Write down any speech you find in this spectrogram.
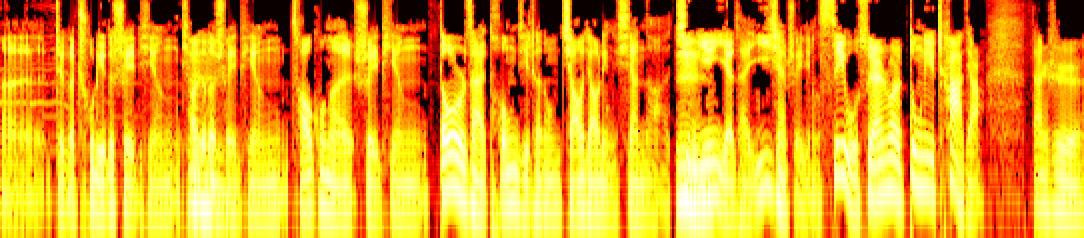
呃，这个处理的水平、调教的水平、操控的水平，都是在同级车中佼佼领先的啊。静音也在一线水平。C 五虽然说是动力差点，但是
